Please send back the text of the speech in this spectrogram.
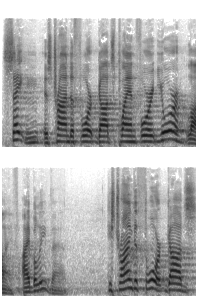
Satan is trying to thwart God's plan for your life. I believe that. He's trying to thwart God's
